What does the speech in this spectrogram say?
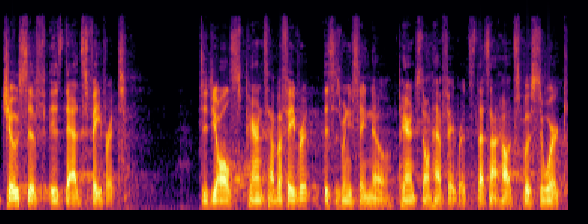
Joseph is dad's favorite. Did y'all's parents have a favorite? This is when you say no. Parents don't have favorites. That's not how it's supposed to work.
